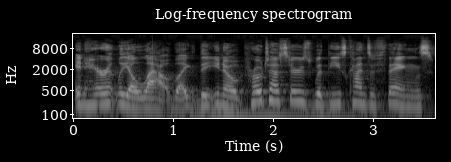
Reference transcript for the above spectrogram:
inherently allowed. Like the, you know, protesters with these kinds of things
